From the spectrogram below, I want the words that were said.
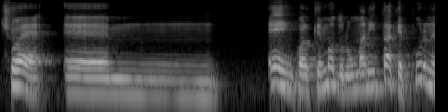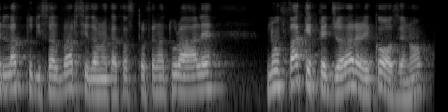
cioè ehm, è in qualche modo l'umanità che pure nell'atto di salvarsi da una catastrofe naturale non fa che peggiorare le cose, no?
